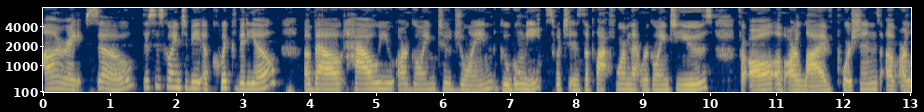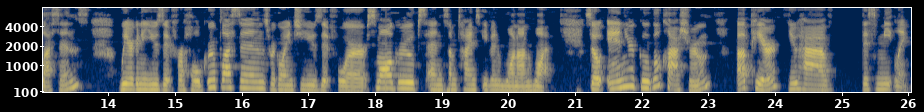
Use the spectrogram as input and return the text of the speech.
All right, so this is going to be a quick video about how you are going to join Google Meets, which is the platform that we're going to use for all of our live portions of our lessons. We are going to use it for whole group lessons, we're going to use it for small groups, and sometimes even one-on-one. -on -one. So in your Google Classroom, up here, you have this Meet link.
